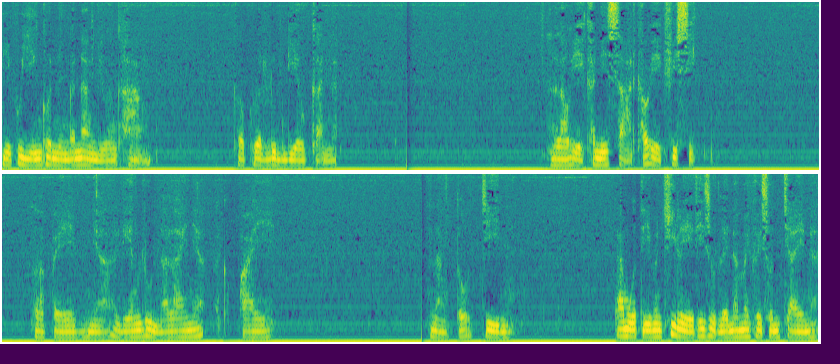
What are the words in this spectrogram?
มีผู้หญิงคนหนึ่งก็นั่งอยู่ข้างๆก็เพื่อนรุ่นเดียวกันนะเราเอกคณิตศาสตร์เขาเอกฟิสิกส์ก็ไปเนี่ยเลี้ยงรุ่นอะไรเนี่ยก็ไปนั่งโต๊ะจีน ตามปกติมันขี้เลที่สุดเลยนะ ไม่เคยสนใจนะ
